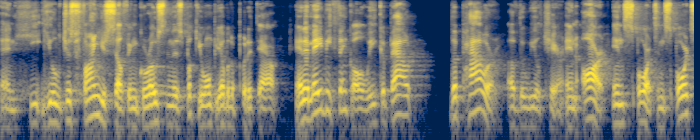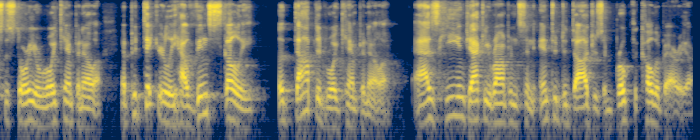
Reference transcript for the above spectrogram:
And he you'll just find yourself engrossed in this book. You won't be able to put it down. And it made me think all week about the power of the wheelchair in art in sports. In sports the story of roy campanella and particularly how vince scully adopted roy campanella as he and jackie robinson entered the dodgers and broke the color barrier.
